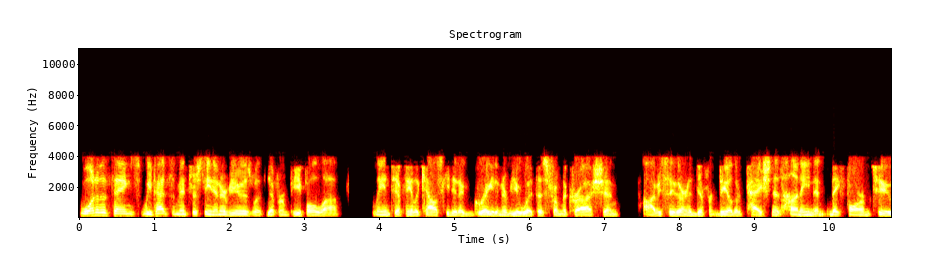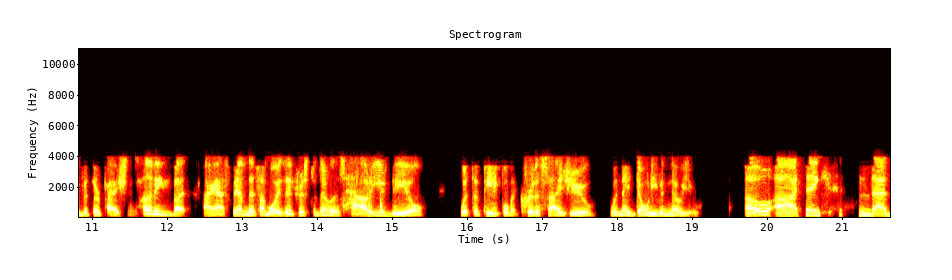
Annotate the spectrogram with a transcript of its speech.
one of the things we've had some interesting interviews with different people. Uh, Lee and Tiffany Lakosky did a great interview with us from the Crush, and obviously they're in a different deal. Their passion is hunting, and they farm too, but their passion is hunting. But I ask them this. I'm always interested to know this. How do you deal with the people that criticize you when they don't even know you? Oh, uh, I think that's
